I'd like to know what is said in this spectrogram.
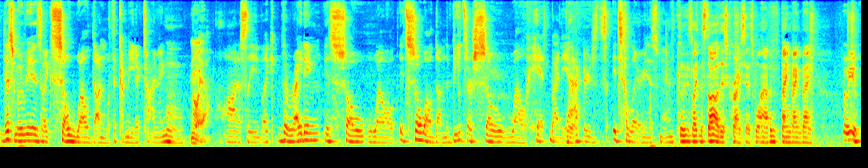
this movie is like so well done with the comedic timing. Hmm. Oh yeah. honestly like the writing is so well it's so well done the beats are so well hit by the Yeah. actors it's, it's hilarious man Because it's like the start of this crisis. What happens? Bang, bang, bang. Who are you?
